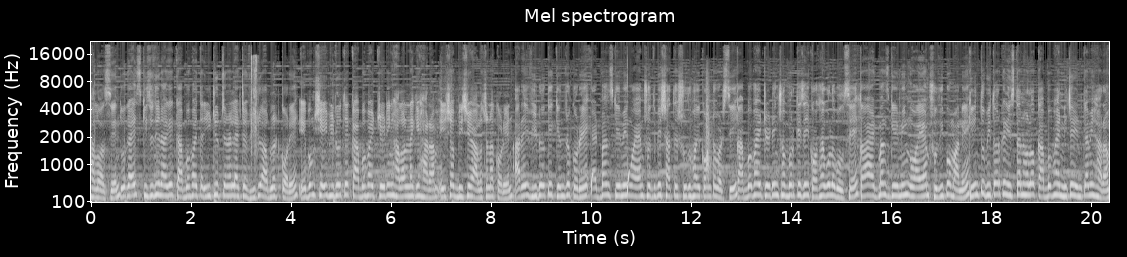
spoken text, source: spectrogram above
ভালো আছেন। তো গাইস কিছুদিন আগে কাব্য ভাই তার ইউটিউব চ্যানেলে একটা ভিডিও আপলোড করে এবং সেই ভিডিওতে কাব্য ভাই ট্রেডিং হালাল নাকি হারাম এইসব বিষয়ে আলোচনা করেন। আর এই ভিডিওকে কেন্দ্র করে অ্যাডভান্স গেমিং ও এম সদীপের সাথে শুরু হয় কন্ট্রোভার্সি কাব্য ভাই ট্রেডিং সম্পর্কে যেই কথাগুলো বলছে, তা অ্যাডভান্স গেমিং ও এম সদীপও মানে। কিন্তু বিতর্কের স্থান হলো কাব্য ভাই নিজের ইনকামই হারাম।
